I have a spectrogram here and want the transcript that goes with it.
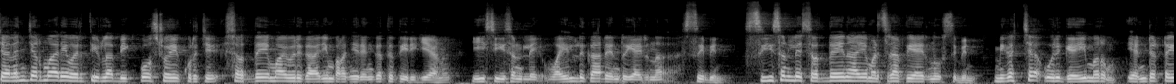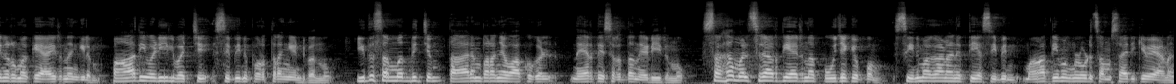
ചലഞ്ചർമാരെ വരുത്തിയുള്ള ബിഗ് ബോസ് ഷോയെക്കുറിച്ച് ശ്രദ്ധേയമായ ഒരു കാര്യം പറഞ്ഞ് രംഗത്തെത്തിയിരിക്കുകയാണ് ഈ സീസണിലെ വൈൽഡ് കാർഡ് എൻട്രി ആയിരുന്ന സിബിൻ. സീസണിലെ ശ്രദ്ധേയനായ മത്സരാർത്ഥിയായിരുന്നു സിബിൻ. മികച്ച ഒരു ഗെയിമറും എന്റർടൈനറുമൊക്കെ ആയിരുന്നെങ്കിലും പാതി വഴിയിൽ വെച്ച് സിബിന് പുറത്തിറങ്ങേണ്ടി വന്നു. ഇത് സംബന്ധിച്ചും താരം പറഞ്ഞ വാക്കുകൾ നേരത്തെ ശ്രദ്ധ നേടിയിരുന്നു. സഹ മത്സരാർത്ഥിയായിരുന്ന പൂജയ്ക്കൊപ്പം സിനിമ കാണാനെത്തിയ സിബിൻ മാധ്യമങ്ങളോട് സംസാരിക്കവെയാണ്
